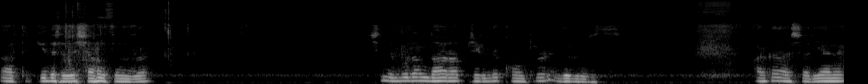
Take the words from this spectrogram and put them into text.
Artık gelirse de şansınıza. Şimdi buradan daha rahat bir şekilde kontrol edebiliriz. Arkadaşlar yani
